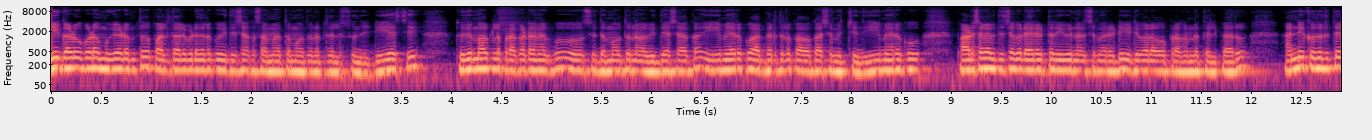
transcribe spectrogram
ఈ గడువు కూడా ముగియడంతో ఫలితాల విడుదలకు విద్యాశాఖ అవుతున్నట్లు తెలుస్తుంది. డిఎస్సి తుది మార్కుల ప్రకటనకు సిద్ధమవుతున్న విద్యాశాఖ ఈ మేరకు అభ్యర్థులకు అవకాశం ఇచ్చింది. ఈ మేరకు పాఠశాల విద్యాశాఖ డైరెక్టర్ ఈవి నరసింహారెడ్డి ఇటీవల ఓ ప్రకటనలో తెలిపారు. అన్ని కుదిరితే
